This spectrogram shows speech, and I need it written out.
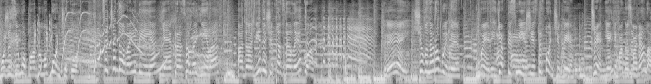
може з'їмо по одному пончику. Це чудова ідея. Я якраз голодніла. А до обіду ще так далеко. Ей, що ви наробили? Мері, як ти смієш їсти пончики? Джен, я хіба дозволяла?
